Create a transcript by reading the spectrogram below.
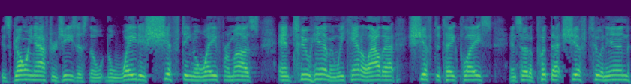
is going after Jesus. The, the weight is shifting away from us and to Him, and we can't allow that shift to take place. And so to put that shift to an end,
